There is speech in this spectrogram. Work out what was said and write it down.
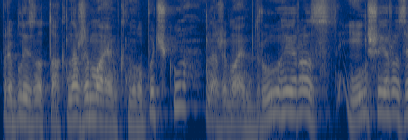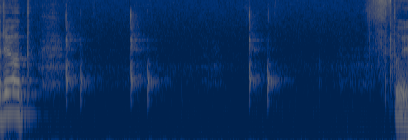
приблизно так. Нажимаємо кнопочку, нажимаємо другий раз, інший розряд. Тобто,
